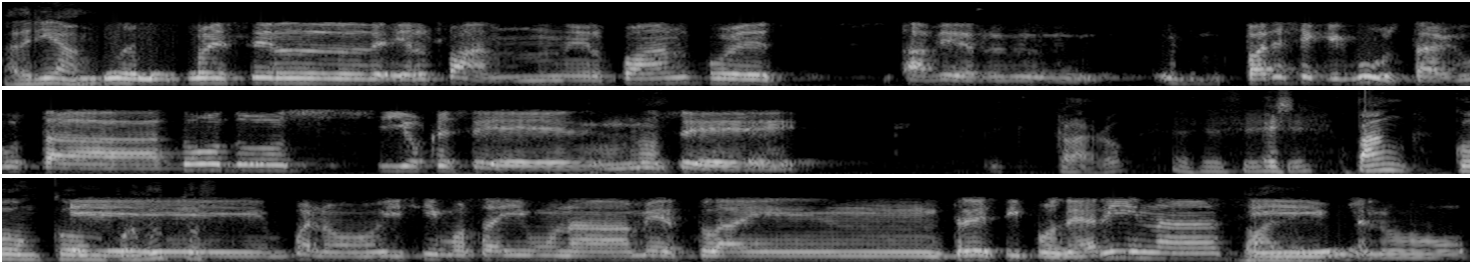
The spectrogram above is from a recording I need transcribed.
Adrián. Bueno, pues el, el pan, el pan, pues, a ver, parece que gusta, gusta a todos, yo qué sé, no sé. Claro. Sí, sí, es pan con, con eh, productos. Bueno, hicimos ahí una mezcla en tres tipos de harinas vale. y bueno,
